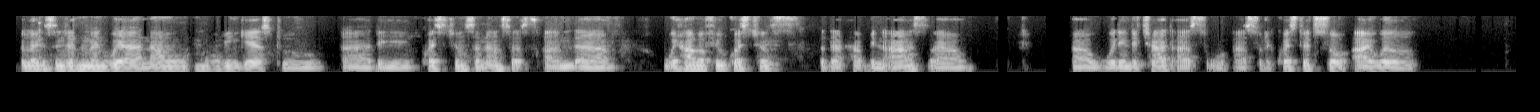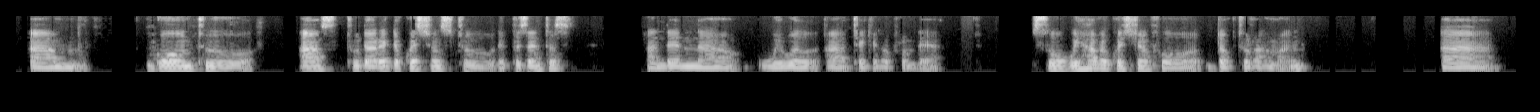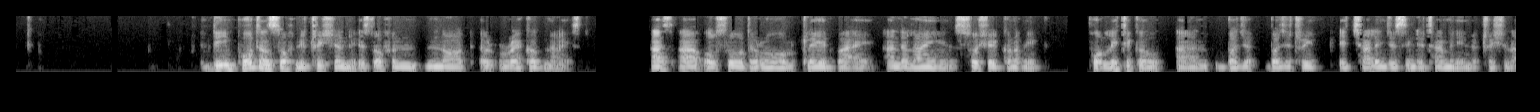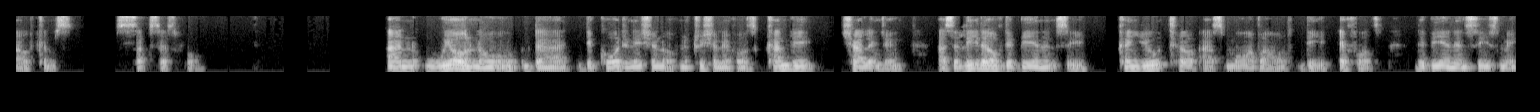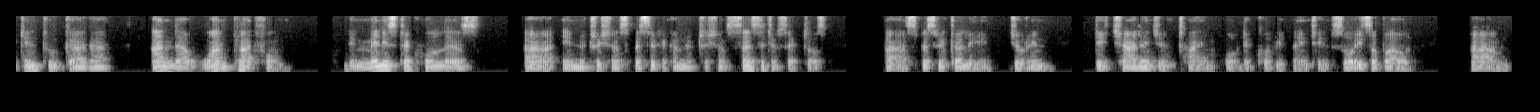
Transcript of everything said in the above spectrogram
Ladies and gentlemen, we are now moving gears to uh, the questions and answers. And uh, we have a few questions that have been asked uh within the chat as, as requested. So I will um, go on to ask to direct the questions to the presenters, and then uh, we will uh, take it up from there. So we have a question for Dr. Rahman. Uh, the importance of nutrition is often not recognized, as are also the role played by underlying socioeconomic, political, and budget, budgetary challenges in determining nutrition outcomes successful. And we all know that the coordination of nutrition efforts can be challenging. As a leader of the BNNC, can you tell us more about the efforts the BNNC is making to gather under one platform the many stakeholders uh, in nutrition specific and nutrition sensitive sectors, uh, specifically during the challenging time of the COVID-19. So it's about um,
